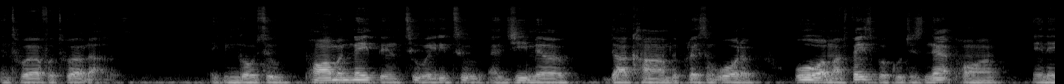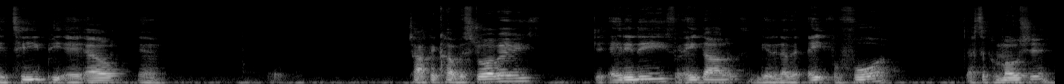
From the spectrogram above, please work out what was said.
and 12 for $12. You can go to Palmer Nathan 282 at gmail.com to place an order or my Facebook, which is Nat Palm, N-A-T-P-A-L-M. Chocolate covered strawberries, Get eight of these for $8 and get another eight for four. That's the promotion.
